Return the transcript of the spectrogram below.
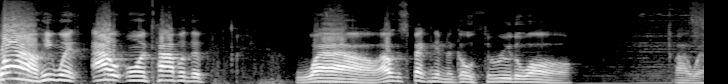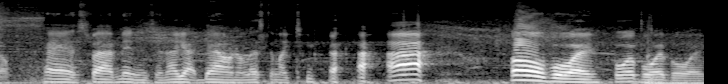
Wow, he went out on top of the... Wow, I was expecting him to go through the wall. Oh, well. Past five minutes, and I got down in less than like two... oh, boy. Boy, boy, boy.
